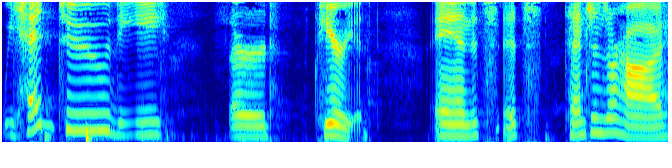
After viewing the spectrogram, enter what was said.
We head to the third period, and it's it's tensions are high,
